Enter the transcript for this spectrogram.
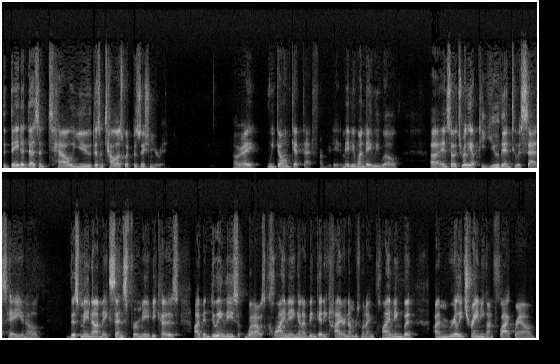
The data doesn't tell you doesn't tell us what position you're in. All right, we don't get that from your data. Maybe one day we will. Uh, and so it's really up to you then to assess hey you know this may not make sense for me because I've been doing these when I was climbing and I've been getting higher numbers when I'm climbing, but I'm really training on flat ground.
